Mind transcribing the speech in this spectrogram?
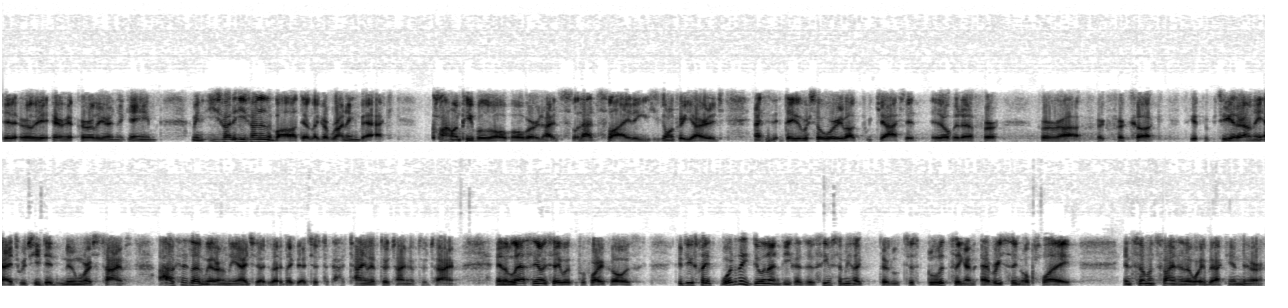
did earlier earlier in the game. I mean, he's running, he's running the ball out there like a running back, plowing people over, not not sliding. He's going for yardage. And I think they were so worried about Josh that it opened up for for uh, for, for Cook to get, to get around the edge, which he did numerous times. How can I let him get around the edge like that, just time after time after time? And the last thing I would say with- before I go is, could you explain what are they doing on defense? It seems to me like they're just blitzing on every single play and someone's finding their way back in there,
